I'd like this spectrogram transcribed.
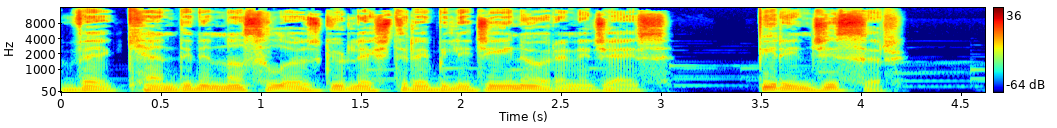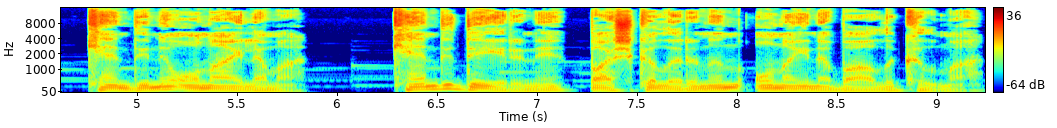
ve kendini nasıl özgürleştirebileceğini öğreneceğiz. Birinci sır, kendini onaylama. Kendi değerini başkalarının onayına bağlı kılma.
